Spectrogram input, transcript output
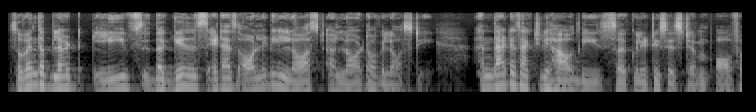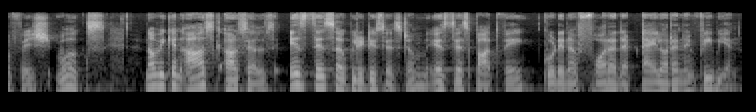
So when the blood leaves the gills, it has already lost a lot of velocity. And that is actually how the circulatory system of a fish works. Now we can ask ourselves, is this circulatory system, is this pathway good enough for a reptile or an amphibian?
